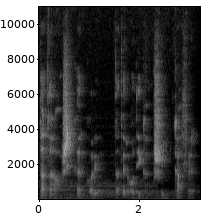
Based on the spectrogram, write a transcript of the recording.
তা তারা অস্বীকার করে, তাদের অধিকাংশই কাফের।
